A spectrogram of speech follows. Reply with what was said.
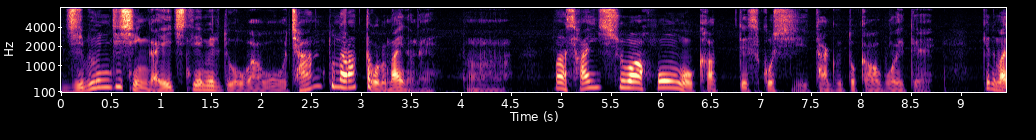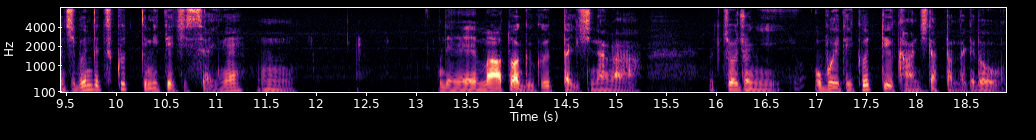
自分自身が HTML 動画をちゃんと習ったことないのね。うん、まあ最初は本を買って少しタグとか覚えてけどまあ自分で作ってみて実際ね。うん、でまああとはググったりしながら徐々に覚えていくっていう感じだったんだけど、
